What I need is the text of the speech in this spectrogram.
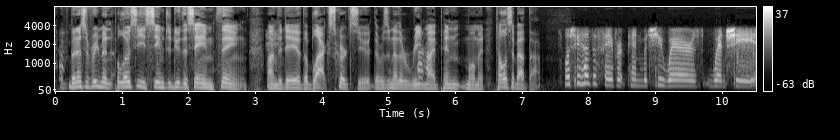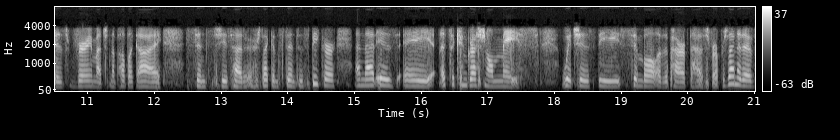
Vanessa Friedman, Pelosi seemed to do the same thing on the day of the black skirt suit. There was another read uh-huh. my pin moment. Tell us about that. Well, she has a favorite pin which she wears when she is very much in the public eye since she's had her second stint as speaker, and that is a it's a congressional mace which is the symbol of the power of the House of Representatives,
